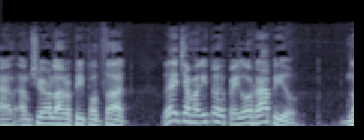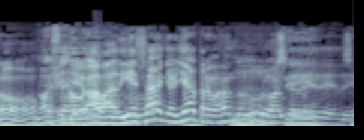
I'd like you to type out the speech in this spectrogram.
I- I'm sure a lot of people thought, el chamaquito se pegó rápido. No, jodió. llevaba 10 años ya trabajando duro antes Sí, de, de- de sí,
